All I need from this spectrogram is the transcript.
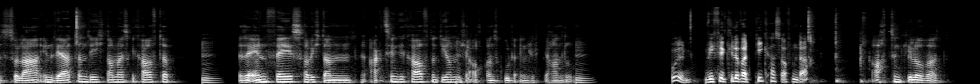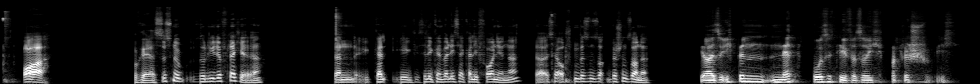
Solarinvertern, die ich damals gekauft habe Mhm. also, Enphase habe ich dann Aktien gekauft und die haben mich Mhm. auch ganz gut eigentlich behandelt. Mhm. Cool. Wie viel Kilowatt Peak hast du aufm Dach? 18 Kilowatt. Boah. Okay, das ist 'ne solide Fläche, ja. Dann Cal Silicon Valley ist ja Kalifornien, ne? Da ist ja auch schon 'n bisschen So bisschen Sonne. Ja, also, ich bin net positiv. Also, ich praktisch ich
